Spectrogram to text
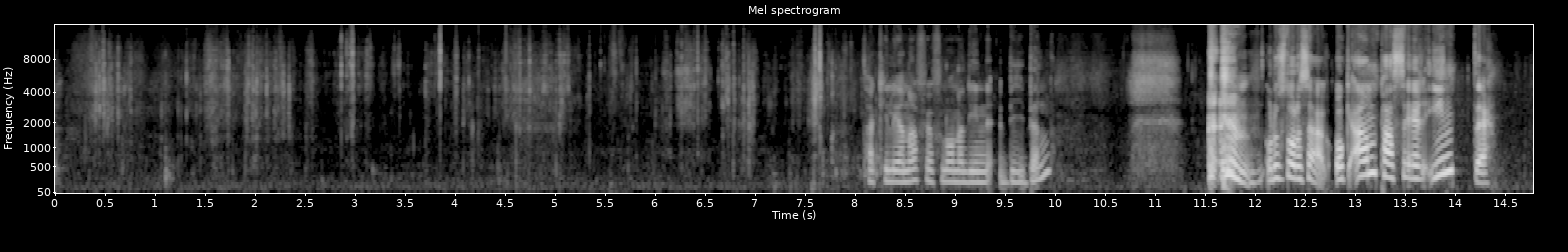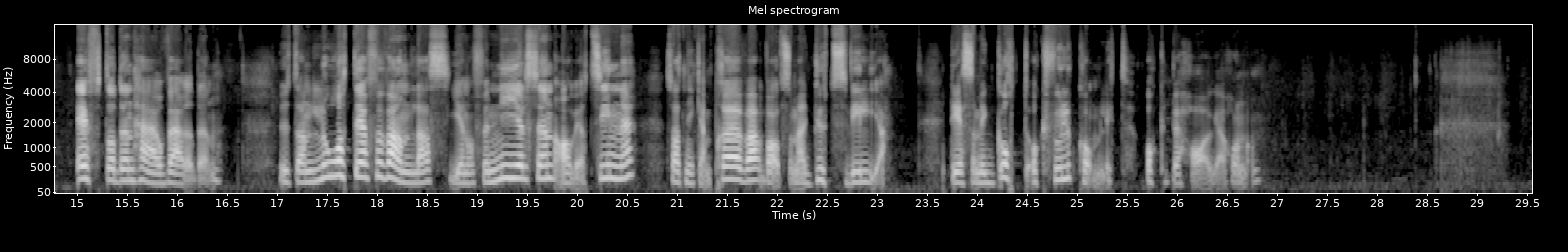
Tack Helena för att jag får låna din bibel. och då står det så här. Och anpassa er inte efter den här världen utan låt er förvandlas genom förnyelsen av ert sinne så att ni kan pröva vad som är Guds vilja. Det som är gott och fullkomligt och behagar honom.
